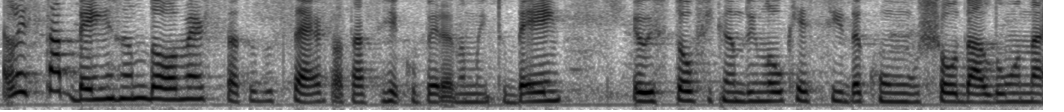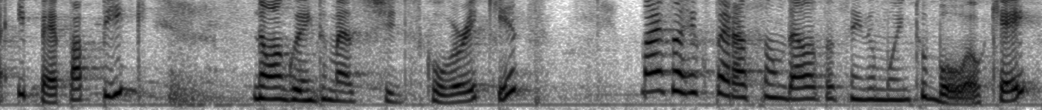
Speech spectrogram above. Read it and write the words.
Ela está bem, randomer, está tudo certo, ela está se recuperando muito bem. Eu estou ficando enlouquecida com o show da Luna e Peppa Pig. Não aguento mais assistir Discovery Kids. mas a recuperação dela tá sendo muito boa, ok?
